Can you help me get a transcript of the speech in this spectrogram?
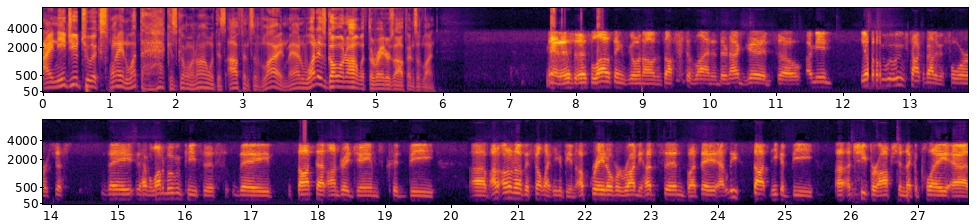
I need you to explain what the heck is going on with this offensive line, man. What is going on with the Raiders' offensive line? Man, there's, there's a lot of things going on with this offensive line, and they're not good. So, I mean, you know, we- we've talked about it before. It's just they have a lot of moving pieces. They thought that Andre James could be. Uh, I, don't, I don't know if they felt like he could be an upgrade over Rodney Hudson, but they at least thought he could be a, a cheaper option that could play at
